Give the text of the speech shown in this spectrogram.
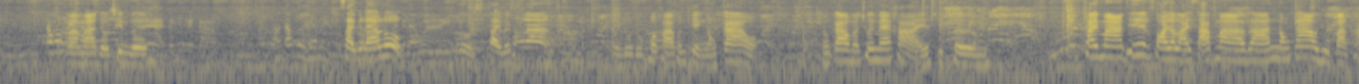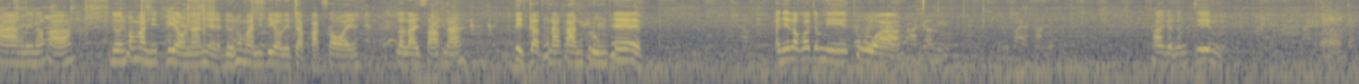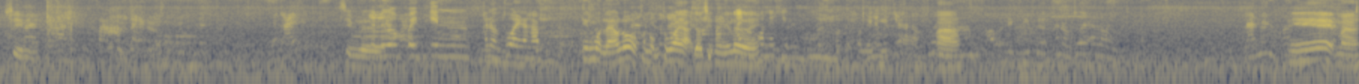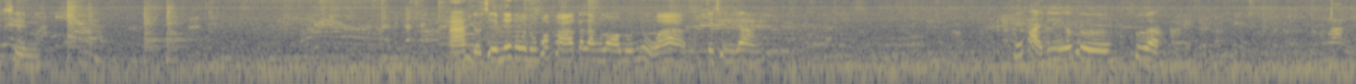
50 เต้าหู้มามาเดี๋ยวชิมเลยเนี่ยเต้าหู้ไก่กามเอาเต้าหู้ใช่ไหมใส่ไปแล้วลูกใส่ไปแล้วไงหนูใส่ไว้ข้างล่างเดี๋ยวดูดูพ่อค้าคนเก่งน้องก้าว น้องก้าวมาช่วยแม่ขายปิดเทอม ใครมาที่ซอยละลายซับมาร้านน้องก้าวอยู่ปากทางเลยนะคะ เดินเข้ามานิดเดียวนะเนี่ยเดินเข้ามานิดเดียวเลยจากปากซอยละลายซับนะ ติดกับธนาคารกรุงเทพ อันนี้เราก็จะมีถั่วทานเนี่ยเหรอพี่ป้ายอาคารรถทานกับน้ำจิ้มชิม ชิมเลอยย่าลืมไปกินขนมถ้วยนะครับ กินหมดแล้วลูกขนมถ้วยอะ เดี๋ยวชิมตรงนี้เลยคนในคลิปคนในคลิปกินขนมถ้วยอ่า คนในคลิปนะขนมถ้วยอร่อยร้า นแม่หนูก็นี่มาชิมเป็นกระแสอะ เดี๋ยวชิมได้ดูดูพ่อค้ากำลังรอลุ้นอยู่ว่าจะชิมยัง ที่ขายดีก็คือเผือกข้างล่างเลย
